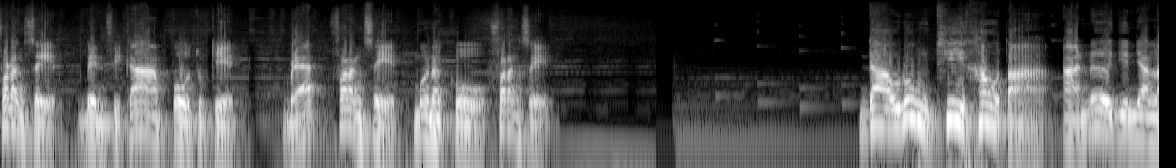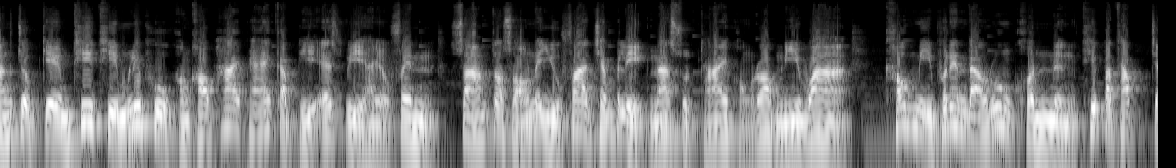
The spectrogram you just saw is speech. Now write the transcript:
ฝรั่งเศส เบนฟิก้าโปรตุเกส แบรดฝรั่งเศส โมนาโกฝรั่งเศส ดาวรุ่งที่เข้าตา อาเนอร์ยืนยันหลังจบเกมที่ทีมลิพูของเขาพ่ายแพ้ให้กับ PSV ไฮโอเฟน3ต่อ2ในยูฟ่าแชมเปี้ยนลีกนัดสุดท้ายของรอบนี้ว่า เขามีผู้เล่นดาวรุ่งคนหนึ่งที่ประทับใจ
